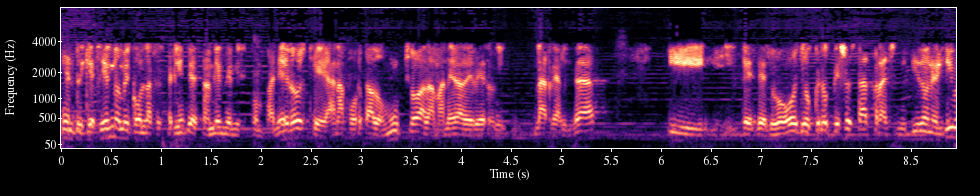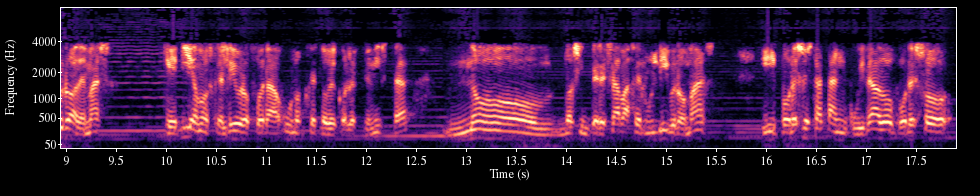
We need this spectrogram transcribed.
enriqueciéndome con las experiencias también de mis compañeros que han aportado mucho a la manera de ver la realidad y, desde luego yo creo que eso está transmitido en el libro. Además, queríamos que el libro fuera un objeto de coleccionista, no nos interesaba hacer un libro más y por eso está tan cuidado, por eso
